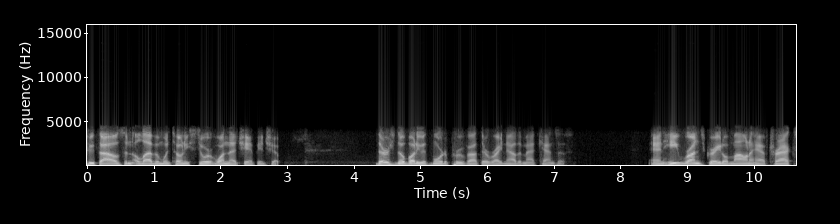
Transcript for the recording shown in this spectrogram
2011 when Tony Stewart won that championship. There's nobody with more to prove out there right now than Matt Kenseth. And he runs great on mile and a half tracks.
